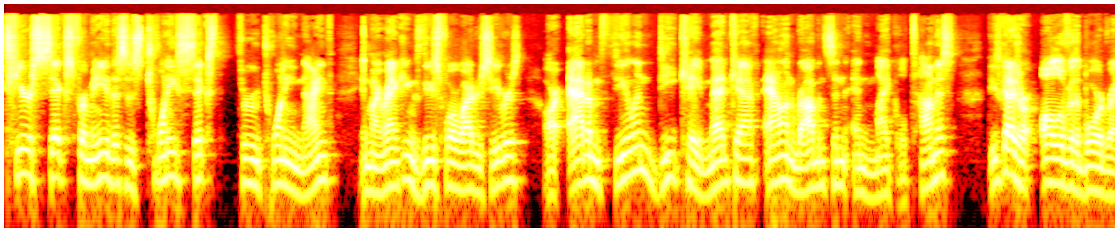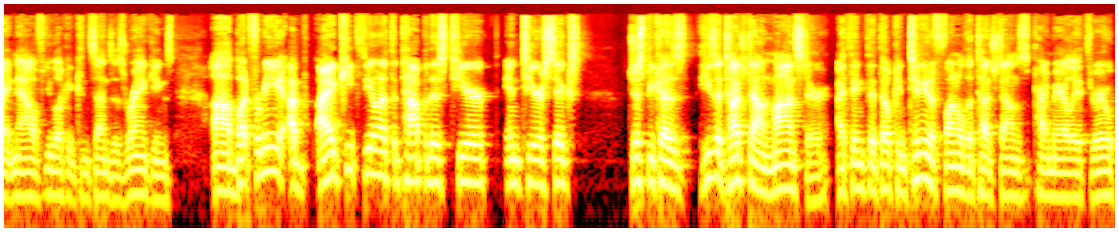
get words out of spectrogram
Tier six for me, this is 26th through 29th in my rankings. These four wide receivers are Adam Thielen, DK Metcalf, Allen Robinson, and Michael Thomas. These guys are all over the board right now if you look at consensus rankings. Uh, but for me, I, I keep Thielen at the top of this tier in tier six just because he's a touchdown monster. I think that they'll continue to funnel the touchdowns primarily through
